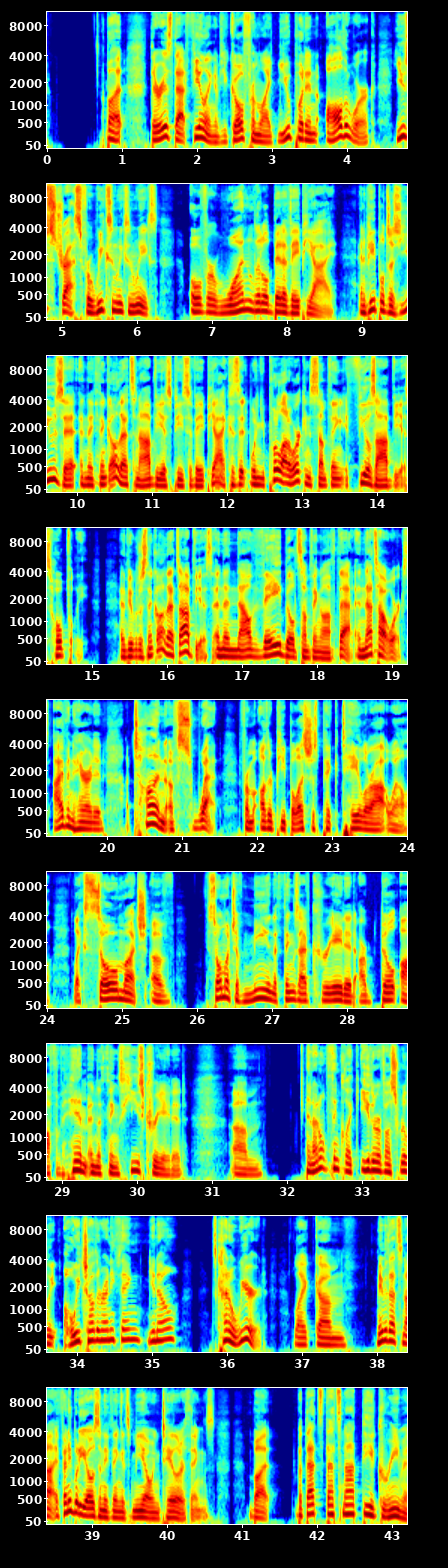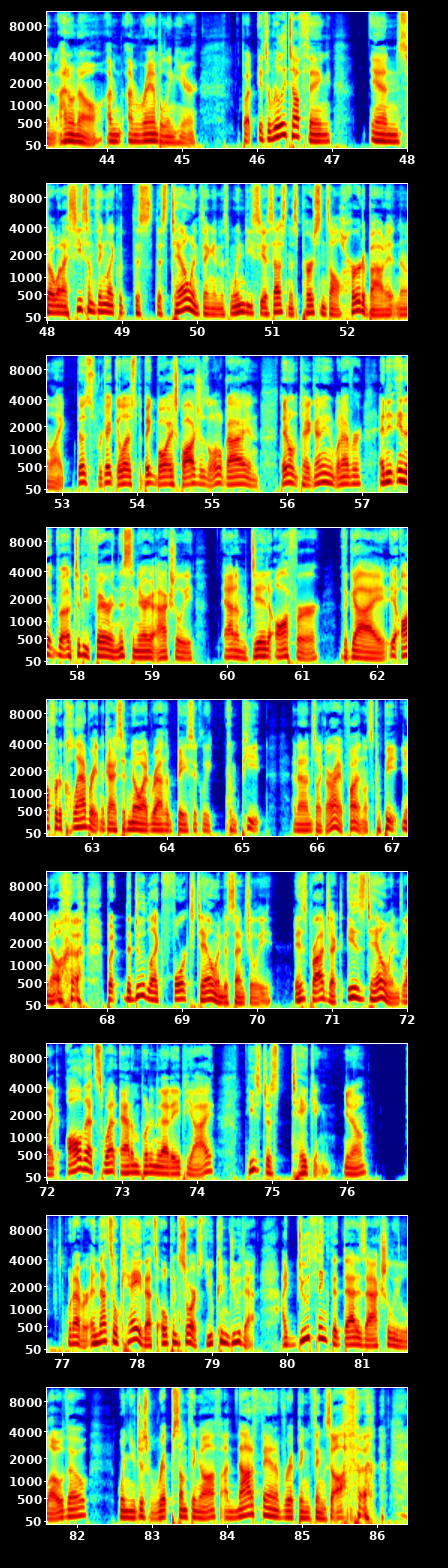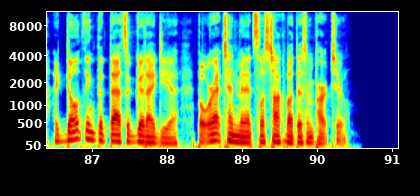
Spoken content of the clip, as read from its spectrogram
but there is that feeling of you go from like you put in all the work you stress for weeks and weeks and weeks over one little bit of api and people just use it and they think oh that's an obvious piece of api because when you put a lot of work into something it feels obvious hopefully and people just think, oh, that's obvious. And then now they build something off that. And that's how it works. I've inherited a ton of sweat from other people. Let's just pick Taylor Otwell. Like so much of so much of me and the things I've created are built off of him and the things he's created. Um, and I don't think like either of us really owe each other anything, you know? It's kind of weird. Like, um, maybe that's not, if anybody owes anything, it's me owing Taylor things. But but that's that's not the agreement. I don't know. I'm I'm rambling here. But it's a really tough thing. And so when I see something like with this this tailwind thing and this Windi CSS and this person's all heard about it and they're like, "This is ridiculous. The big boy squashes the little guy and they don't take any whatever." And in, in uh, to be fair, in this scenario, actually, Adam did offer the guy offer to collaborate, and the guy said, "No, I'd rather basically compete." And Adam's like, "All right, fine, let's compete," you know. but the dude like forked Tailwind essentially his project is Tailwind. Like all that sweat Adam put into that API, he's just taking, you know? Whatever. And that's okay. That's open source. You can do that. I do think that that is actually low though when you just rip something off. I'm not a fan of ripping things off. I don't think that that's a good idea, but we're at 10 minutes. Let's talk about this in part two.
